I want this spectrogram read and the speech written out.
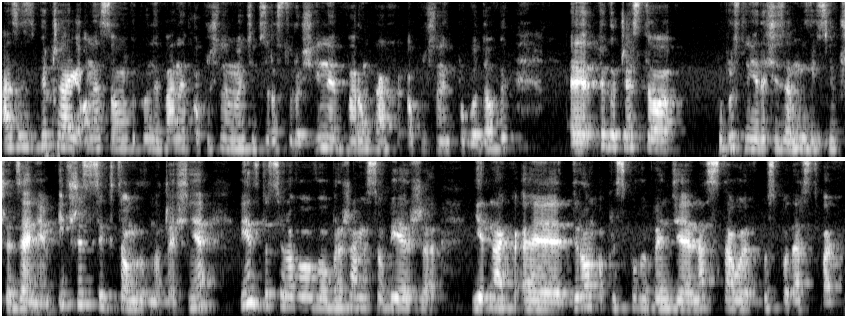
a zazwyczaj one są wykonywane w określonym momencie wzrostu rośliny, w warunkach określonych pogodowych. E, tego często po prostu nie da się zamówić z wyprzedzeniem i wszyscy chcą równocześnie, więc docelowo wyobrażamy sobie, że jednak e, dron opryskowy będzie na stałe w gospodarstwach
